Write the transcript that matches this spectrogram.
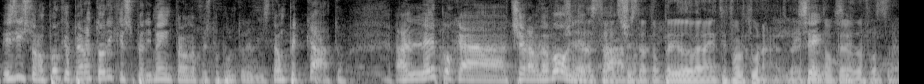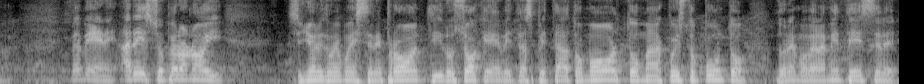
Esistono pochi operatori che sperimentano da questo punto di vista, è un peccato. All'epoca c'era una voglia C'era di stato- farlo. c'è stato un periodo veramente fortunato, è Sì, stato un sì. periodo fortunato. Va bene, adesso però noi signori dovremmo essere pronti, lo so che avete aspettato molto, ma a questo punto dovremmo veramente essere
